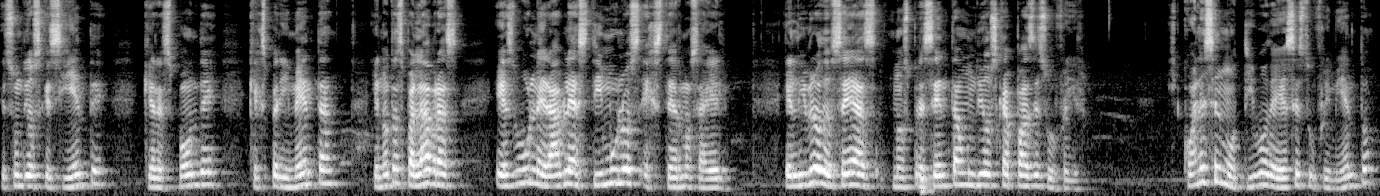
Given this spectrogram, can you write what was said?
es un Dios que siente, que responde, que experimenta, en otras palabras, es vulnerable a estímulos externos a Él. El libro de Oseas nos presenta a un Dios capaz de sufrir. ¿Y cuál es el motivo de ese sufrimiento?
